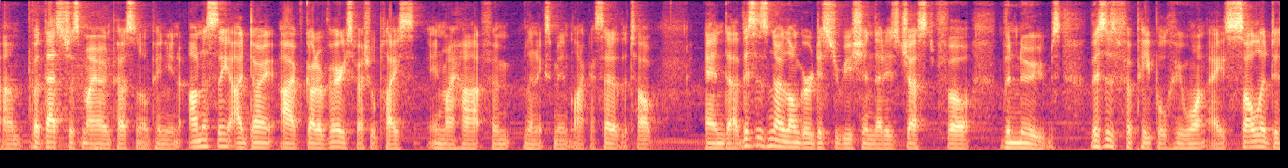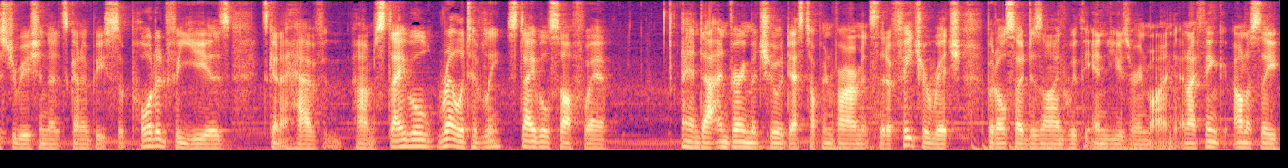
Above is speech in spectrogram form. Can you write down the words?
Um, but that's just my own personal opinion. Honestly, I don't. I've got a very special place in my heart for Linux Mint, like I said at the top. And uh, this is no longer a distribution that is just for the noobs. This is for people who want a solid distribution that's going to be supported for years. It's going to have um, stable, relatively stable software and, uh, and very mature desktop environments that are feature rich but also designed with the end user in mind. And I think honestly,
